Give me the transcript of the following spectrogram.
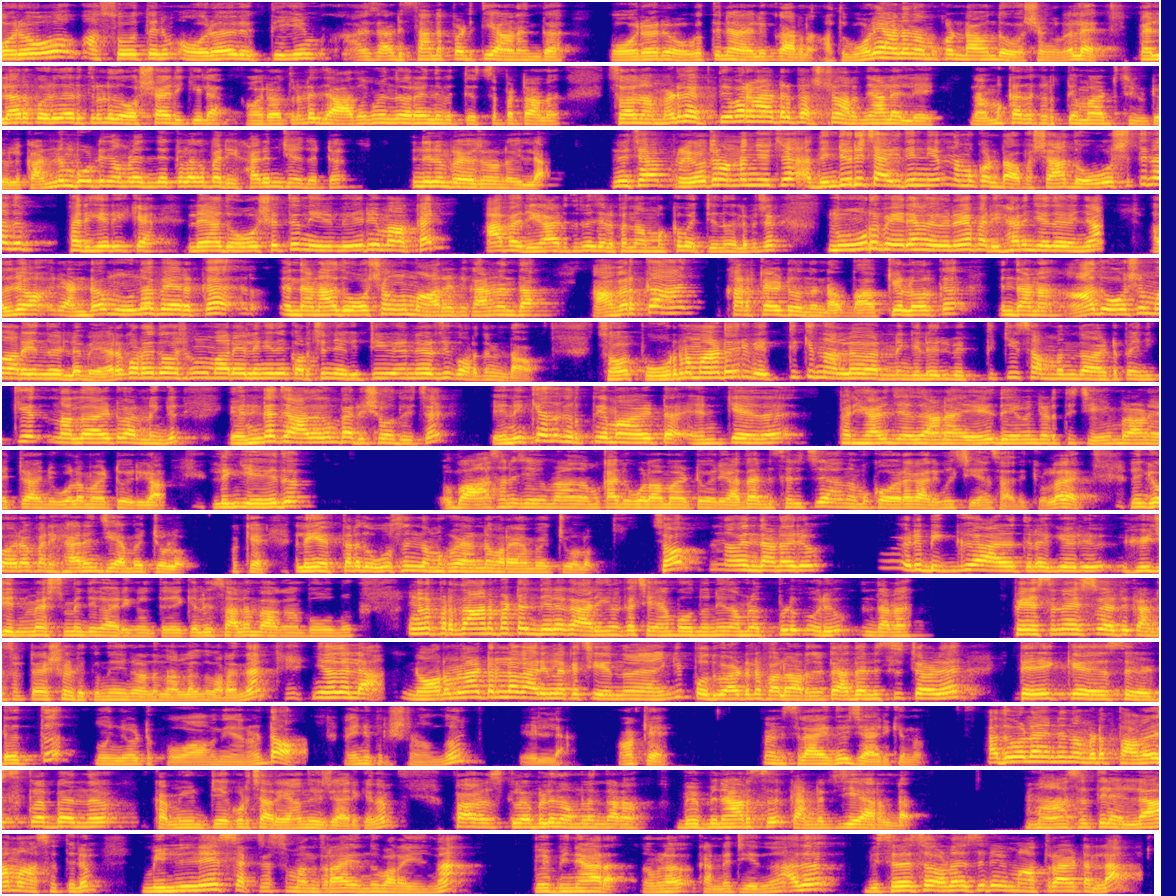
ഓരോ അസുഖത്തിനും ഓരോ വ്യക്തിയും അടിസ്ഥാനപ്പെടുത്തിയാണ് എന്ത്? ഓരോ രോഗത്തിനായാലും കാരണം. അതുപോലെയാണ് നമുക്കുണ്ടാവുന്ന ദോഷങ്ങൾ അല്ലെ? ഇപ്പൊ എല്ലാവർക്കും ഒരു തരത്തിലുള്ള ദോഷമായിരിക്കില്ല ഓരോരുത്തരുടെ ജാതകം എന്ന് പറയുന്നത് വ്യത്യസ്തപ്പെട്ടാണ് സോ നമ്മുടെ വ്യക്തിപരമായിട്ടൊരു പ്രശ്നം അറിഞ്ഞാലല്ലേ നമുക്കത് കൃത്യമായിട്ട് കിട്ടുള്ളൂ കണ്ണും പൂട്ടി നമ്മൾ എന്തൊക്കെയുള്ള പരിഹാരം ചെയ്തിട്ട് എന്തെങ്കിലും പ്രയോജനമുണ്ടോ? ഇല്ല. എന്ന് വെച്ചാൽ പ്രയോജനം ഉണ്ടെന്ന് ചോദിച്ചാൽ അതിന്റെ ഒരു ചൈതന്യം നമുക്കുണ്ടാവും. പക്ഷെ ആ ദോഷത്തിന് അത് പരിഹരിക്കാൻ അല്ലെങ്കിൽ ആ ദോഷത്തെ നിർവീര്യമാക്കാൻ ആ പരിഹാരത്തിന് ചിലപ്പോൾ നമുക്ക് പറ്റുന്നില്ല പക്ഷെ നൂറ് പേരെ ഒരേ പരിഹാരം ചെയ്ത് കഴിഞ്ഞാൽ അതിൽ രണ്ടോ മൂന്നോ പേർക്ക് എന്താണ് ആ ദോഷം അങ്ങ് മാറിയിട്ട് കാരണം എന്താ? അവർക്ക് ആ കറക്റ്റായിട്ട് വന്നിട്ടുണ്ടാവും. ബാക്കിയുള്ളവർക്ക് എന്താണ്? ആ ദോഷം മാറിയൊന്നുമില്ല. വേറെ കുറെ ദോഷങ്ങൾ മാറി അല്ലെങ്കിൽ കുറച്ച് നെഗറ്റീവ് എനർജി കുറഞ്ഞിട്ടുണ്ടാവും. സോ പൂർണമായിട്ട് ഒരു വ്യക്തിക്ക് നല്ല വരണമെങ്കിൽ ഒരു വ്യക്തിക്ക് സംബന്ധമായിട്ട് ഇപ്പൊ എനിക്ക് നല്ലതായിട്ട് വരണമെങ്കിൽ എന്റെ ജാതകം പരിശോധിച്ച് എനിക്കത് കൃത്യമായിട്ട് എനിക്ക് ഏത് പരിഹാരം ചെയ്തതാണ് ഏത് ദൈവന്റെ അടുത്ത് ചെയ്യുമ്പോഴാണ് ഏറ്റവും അനുകൂലമായിട്ട് വരിക. അല്ലെങ്കിൽ ഏത് ഉപാസന ചെയ്യുമ്പോഴാണ് നമുക്ക് അനുകൂലമായിട്ട് വരിക. അതനുസരിച്ച് നമുക്ക് ഓരോ കാര്യങ്ങൾ ചെയ്യാൻ സാധിക്കുള്ളൂ അല്ലെ? അല്ലെങ്കിൽ ഓരോ പരിഹാരം ചെയ്യാൻ പറ്റുള്ളൂ. ഓക്കെ? അല്ലെങ്കിൽ എത്ര ദിവസം നമുക്ക് വേണ്ട പറയാൻ പറ്റുള്ളൂ. സോ എന്താണ് ഒരു ഒരു ബിഗ് കാര്യത്തിലേക്ക് ഒരു ഹ്യൂജ് ഇൻവെസ്റ്റ്മെന്റ് കാര്യങ്ങളിലേക്ക് അല്ലെങ്കിൽ സ്ഥലം വാങ്ങാൻ പോകുന്നു. അങ്ങനെ പ്രധാനപ്പെട്ട എന്തെങ്കിലും കാര്യങ്ങളൊക്കെ ചെയ്യാൻ പോകുന്നുണ്ടെങ്കിൽ നമ്മൾ എപ്പോഴും ഒരു എന്താണ് പേഴ്സണലൈസ്ഡ് ആയിട്ട് കൺസൾട്ടേഷൻ എടുക്കുന്നതിനാണ് നല്ലതെന്ന് പറയുന്നത്. ഇനി അതല്ല നോർമൽ ആയിട്ടുള്ള കാര്യങ്ങളൊക്കെ ചെയ്യുന്നതാണെങ്കിൽ പൊതുവായിട്ടുള്ള ഫലം അറിഞ്ഞിട്ട് അതനുസരിച്ചുള്ള ടേക്ക് കേസ് എടുത്ത് മുന്നോട്ട് പോവാമെന്നാണ് കേട്ടോ അതിന് പ്രശ്നമൊന്നും ഇല്ല. ഓക്കെ മനസ്സിലായെന്ന് വിചാരിക്കുന്നു. അതുപോലെ തന്നെ നമ്മുടെ പവേഴ്സ് ക്ലബ്ബ് എന്ന കമ്മ്യൂണിറ്റിയെ കുറിച്ച് അറിയാമെന്ന് വിചാരിക്കണം പവേഴ്സ് ക്ലബ്ബിൽ നമ്മൾ എന്താണ്? വെബിനാർസ് കണ്ടക്ട് ചെയ്യാറുണ്ട്. മാസത്തിൽ എല്ലാ മാസത്തിലും മില്ലിനേഴ്സ് സക്സസ് മന്ത്ര എന്ന് പറയുന്ന വെബിനാർ നമ്മൾ കണ്ടക്ട് ചെയ്യുന്നത്. അത് ബിസിനസ് ഓണേഴ്സിന് മാത്രമായിട്ടല്ല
